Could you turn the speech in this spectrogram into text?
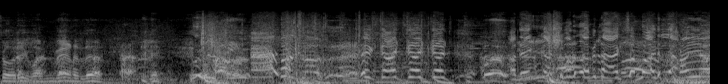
സോറി വൺ വേണല്ലോ. കട്ട് കട്ട് കട്ട് അതേ കസ്റ്റമർ തമ്മിൽ ആക്ഷൻ പാടില്ല. അയ്യോ.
